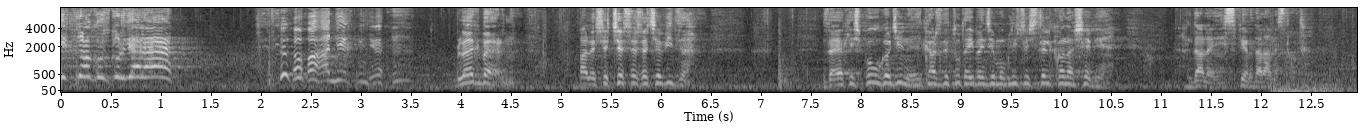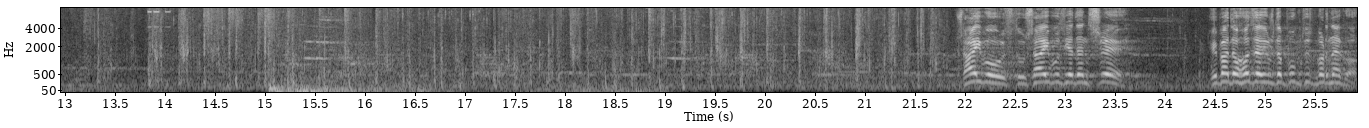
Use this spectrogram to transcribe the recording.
Ani kroku, skurwiele! A niech mnie. Blackburn, ale się cieszę, że cię widzę. Za jakieś pół godziny każdy tutaj będzie mógł liczyć tylko na siebie. Dalej, spierdalamy stąd. Szajbus, tu Szajbus 1-3. Chyba dochodzę już do punktu zbornego.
